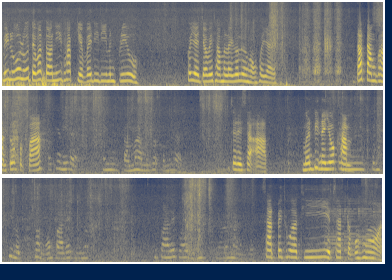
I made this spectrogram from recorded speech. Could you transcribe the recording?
ไม่รู้รู้แต่ว่าตอนนี้ทับเก็บไว้ดีๆ มันปลิวพ่อใหญ่จะเอาไปทำอะไรก็เรื่องของพ่อใหญ่ตัดตำก่อนตัวป๊าป๊าเอาแค่นี้แหละมันต่ำมากมันก็ทำไม่ได้จะได้สะอาด เหมือนพี่นายกทเป็นเป็นที่หลบซ่อนของปลาเล็กนี่เนาะที่ปลาเล็กเราถึงน้ำมากครับำ สัตว์ไปทั่วทีสัตว์กับบ่หอด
